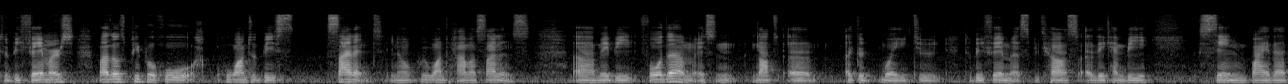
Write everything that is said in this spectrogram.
to be famous. But those people who who want to be silent, you know, who want to have a silence. Uh, maybe for them, it's not a, a good way to, to be famous because uh, they can be seen by the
